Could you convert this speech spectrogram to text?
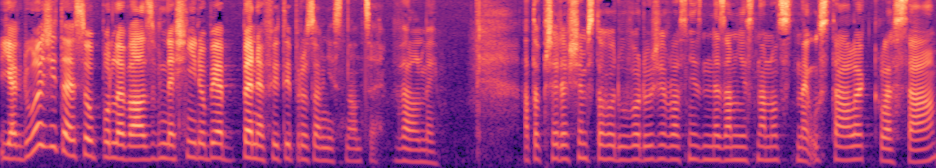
Jak důležité jsou podle vás v dnešní době benefity pro zaměstnance? Velmi. A to především z toho důvodu, že vlastně nezaměstnanost neustále klesá.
